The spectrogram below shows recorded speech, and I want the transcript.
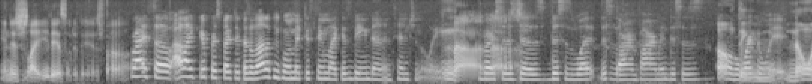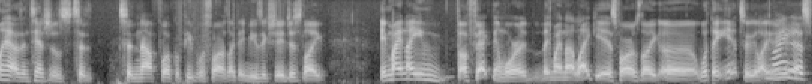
and it's just like it is what it is, bro. Right. So I like your perspective because a lot of people make it seem like it's being done intentionally Nah, versus nah. just this is what this is our environment. This is I don't what we're think working with. no one has intentions to to not fuck with people as far as like their music shit. Just like it might not even affect them or they might not like it as far as like uh what they into. Like Right. that's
